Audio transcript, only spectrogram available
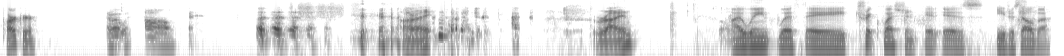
Parker. I went with Tom. All right. Ryan. I went with a trick question. It is Idris Elba.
